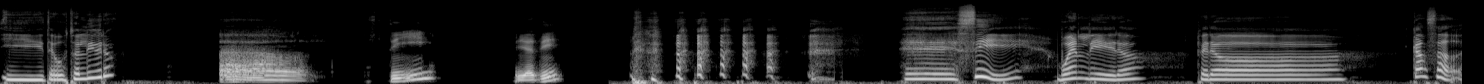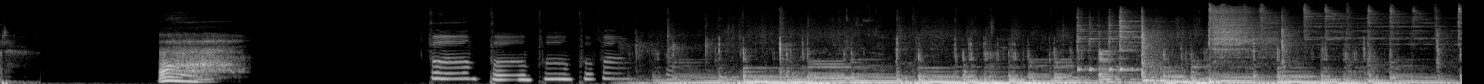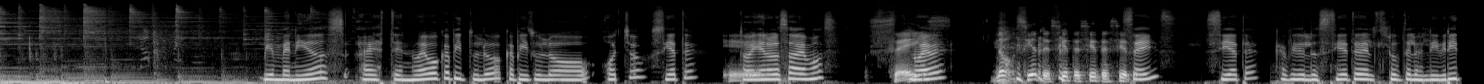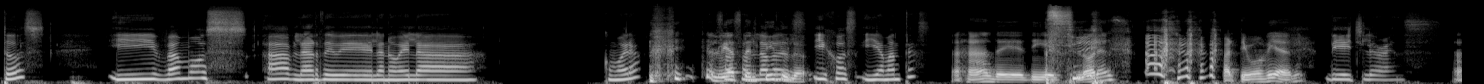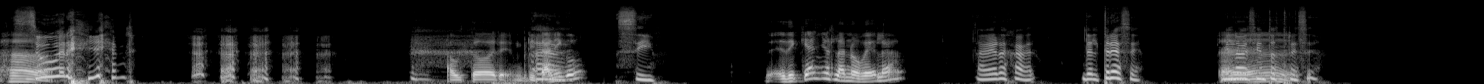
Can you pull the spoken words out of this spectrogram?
¿Y te gustó el libro? Ah, sí. ¿Y a ti? Eh, sí, buen libro, pero cansador. Ah, Pum, pum, pum, pum, pum. Bienvenidos a este nuevo capítulo, capítulo 8, 7, eh, todavía no lo sabemos, ¿Seis? 9, No, siete, siete, siete, siete. 6, 7, capítulo 7 del Club de los Libritos. Y vamos a hablar de la novela. ¿Cómo era? Te olvidaste el Lovers, título. Hijos y amantes. Ajá, de D.H. Sí. Lawrence. Partimos bien. D.H. Lawrence. Ajá. Súper bien. Autor británico. Sí. ¿De qué año es la novela? A ver, deja ver. Del 13. Ah. 1913.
